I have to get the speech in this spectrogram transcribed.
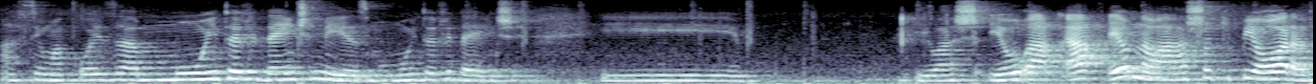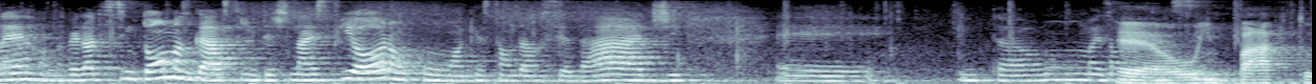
Assim, uma coisa muito evidente mesmo, muito evidente. E eu acho, eu, eu não acho que piora, né? Na verdade, sintomas gastrointestinais pioram com a questão da ansiedade. É, então, mas é assim. o impacto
